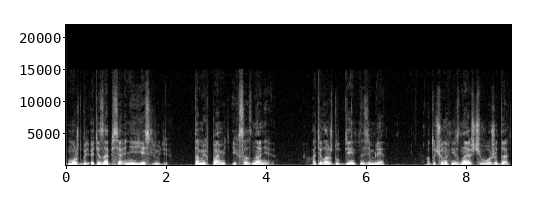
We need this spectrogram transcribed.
Может быть, эти записи, они и есть люди? Там их память, их сознание. А тела ждут где-нибудь на земле? От ученых не знаешь, чего ожидать.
